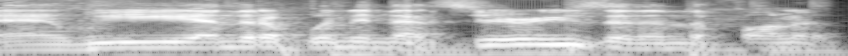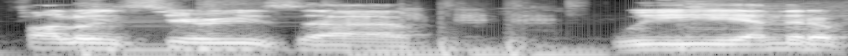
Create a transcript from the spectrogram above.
and we ended up winning that series. And then the following series, uh, we ended up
